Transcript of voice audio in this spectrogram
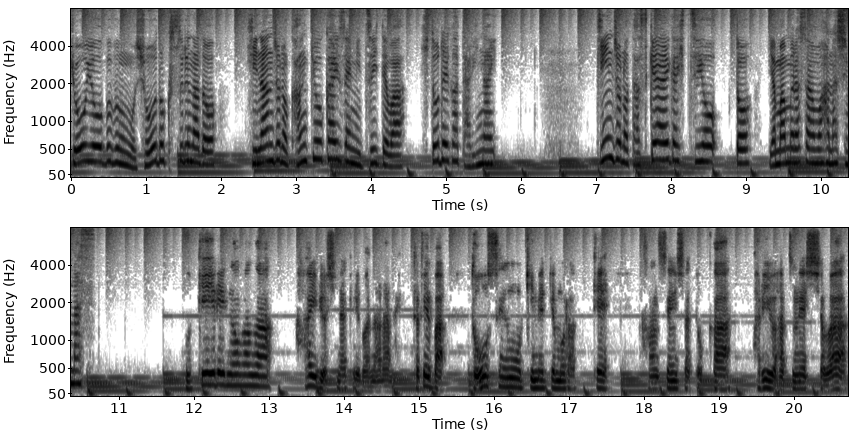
共用部分を消毒するなど、避難所の環境改善については人手が足りない。近所の助け合いが必要と山村さんは話します。受け入れ側が配慮しなければならない。例えば、動線を決めてもらって、感染者とか、あるいは発熱者は、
